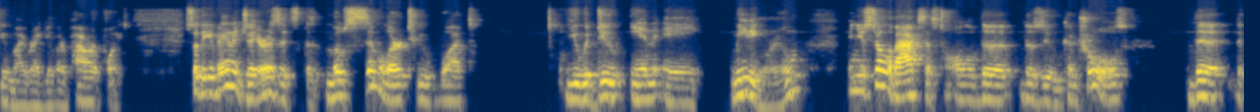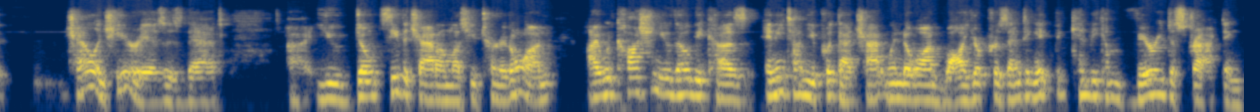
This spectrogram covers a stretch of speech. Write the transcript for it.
to my regular PowerPoint. So the advantage there is it's the most similar to what you would do in a meeting room and you still have access to all of the, the Zoom controls. The, the challenge here is is that uh, you don't see the chat unless you turn it on. I would caution you though, because anytime you put that chat window on while you're presenting, it can become very distracting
